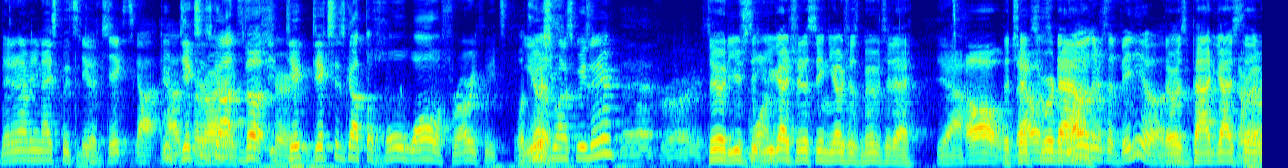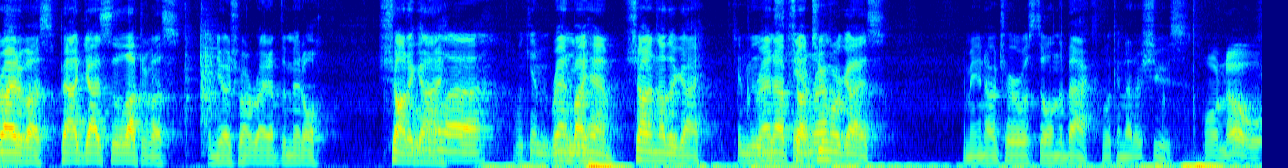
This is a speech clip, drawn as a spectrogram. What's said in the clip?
They didn't have any nice cleats at Dude, Dick's. Dick's got Dude, has Dick's has got the for sure. Dick, Dick's has got the whole wall of Ferrari cleats. What's Yosh, this? you want to squeeze in here? They had Ferraris. Dude, you see, you guys should have seen Yosha's move today. Yeah. Oh, The that chips was were down. No, there's a video. Of There it. was bad guys to There the is? right of us, bad guys to the left of us, and Yosh went right up the middle. Shot a guy. We'll, uh, we can ran maybe- by him. Shot another guy. Can move Ran this up, shot two more guys. I mean, Arturo was still in the back, looking at our shoes. Well, no.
